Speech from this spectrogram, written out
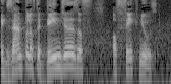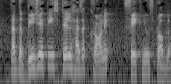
example of the dangers of, of fake news, that the BJP still has a chronic fake news problem?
